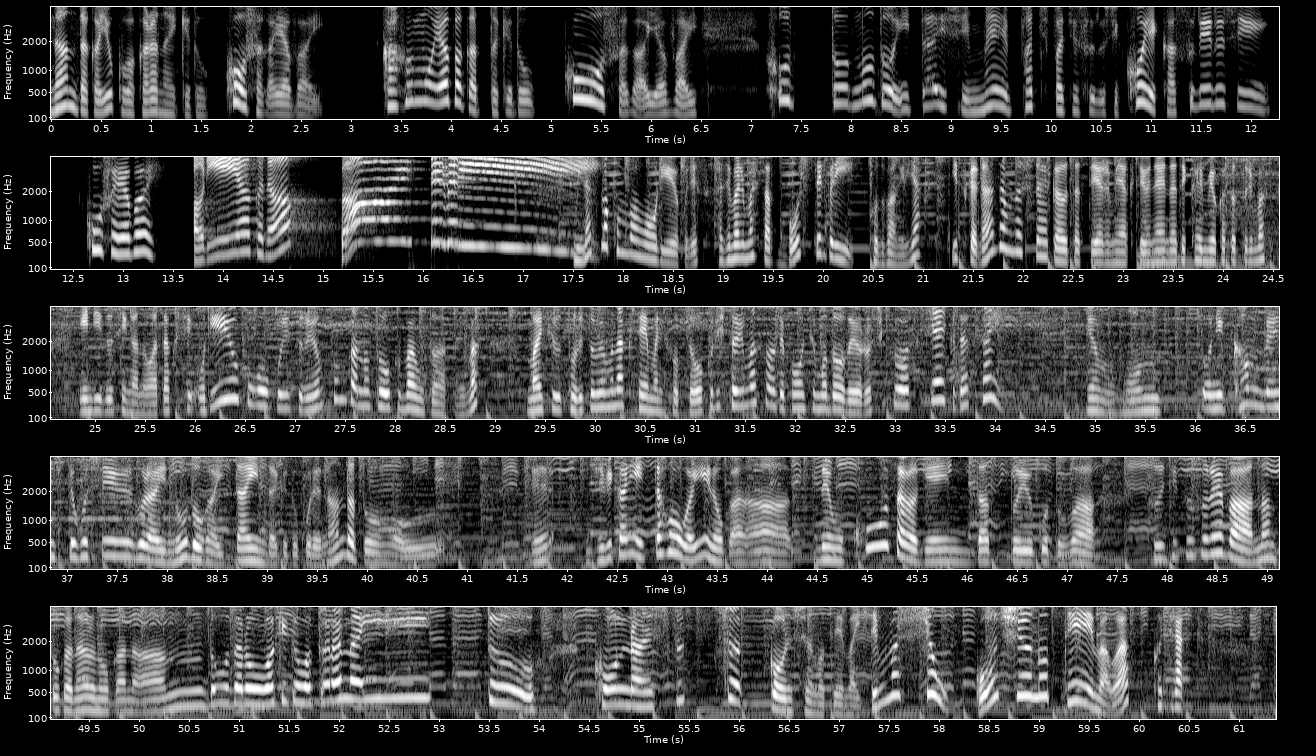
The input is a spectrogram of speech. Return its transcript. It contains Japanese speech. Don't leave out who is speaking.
Speaker 1: なんだかよくわからないけど黄砂がやばい。花粉もやばかったけど黄砂がやばい。ほんと喉痛いし目パチパチするし声かすれるし黄砂やばい。
Speaker 2: オリエヨークのボー
Speaker 1: 皆様こんばんはオリエヨークです。始まりましたボイスデリバリー。この番組はいつかガンダムの主題歌を歌ってやる目役という内容で解明を語っております。インディーズシンガーの私オリエヨークがお送りする4分間のトーク番組となっております。毎週取り留めもなくテーマに沿ってお送りしておりますので今週もどうぞよろしくお付き合いください。いやもう本当に勘弁してほしいぐらい喉が痛いんだけどこれ何だと思う？え耳鼻科に行った方がいいのかな？でも黄砂が原因だということは数日すればなんとかなるのかな？どうだろう？わけがわからないと混乱しつつ今週のテーマいってみましょう。今週のテーマはこちら。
